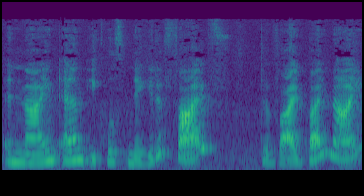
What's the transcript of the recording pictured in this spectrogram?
and 9m equals negative 5. Divide by 9.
